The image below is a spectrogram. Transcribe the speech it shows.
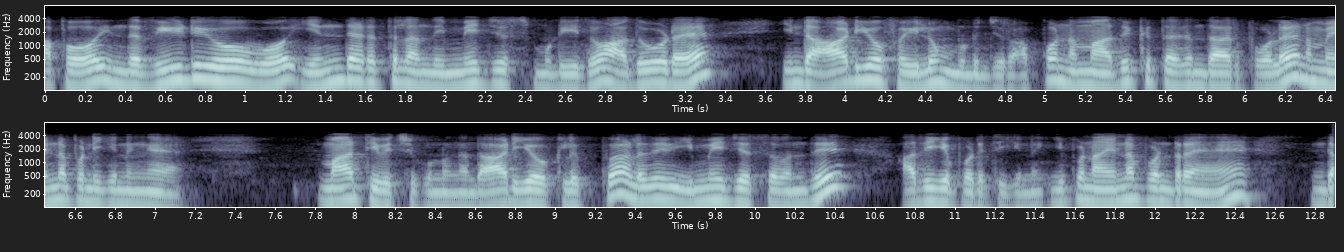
அப்போது இந்த வீடியோவோ எந்த இடத்துல அந்த இமேஜஸ் முடியுதோ அதோட இந்த ஆடியோ ஃபைலும் முடிஞ்சிடும் அப்போ நம்ம அதுக்கு தகுந்தாற் போல் நம்ம என்ன பண்ணிக்கணுங்க? மாற்றி வச்சுக்கணுங்க. அந்த ஆடியோ கிளிப்பு அல்லது இமேஜஸை வந்து அதிகப்படுத்திக்கணும். இப்போ நான் என்ன பண்ணுறேன் இந்த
